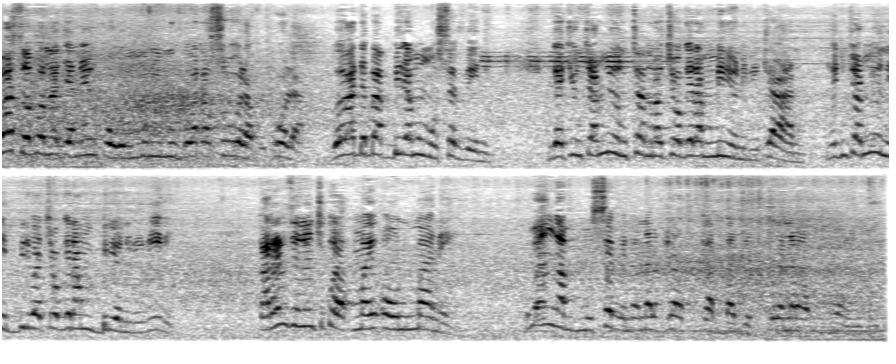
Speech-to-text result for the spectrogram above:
first of all najja nenkola omulimu gwe batasobola kukola. Gwe badde babbiramu museveni ngaekintu kya milioni tano bakyogera mu milioni bitaano ngaekintu kya milioni bbiri bakyogera mu bilioni bibiri kati ate nenkikola ku my own money. Kubanga museveni tanabatakuta budget tebanaba kumuwandi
